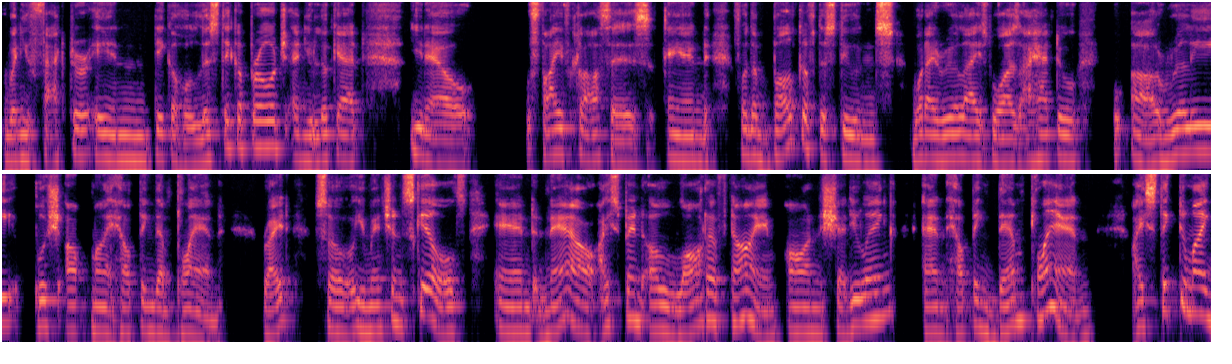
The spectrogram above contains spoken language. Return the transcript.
when you factor in take a holistic approach and you look at you know five classes and for the bulk of the students what i realized was i had to uh, really push up my helping them plan right? So you mentioned skills and now i spend a lot of time on scheduling and helping them plan. I stick to my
